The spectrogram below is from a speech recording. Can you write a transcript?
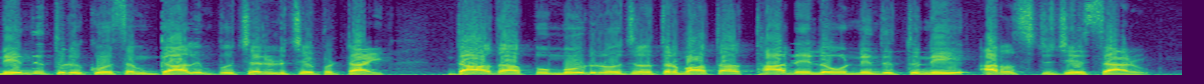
నిందితుడి కోసం గాలింపు చర్యలు చేపట్టాయి. దాదాపు మూడు రోజుల తర్వాత థానేలో నిందితుడిని అరెస్టు చేశారు.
